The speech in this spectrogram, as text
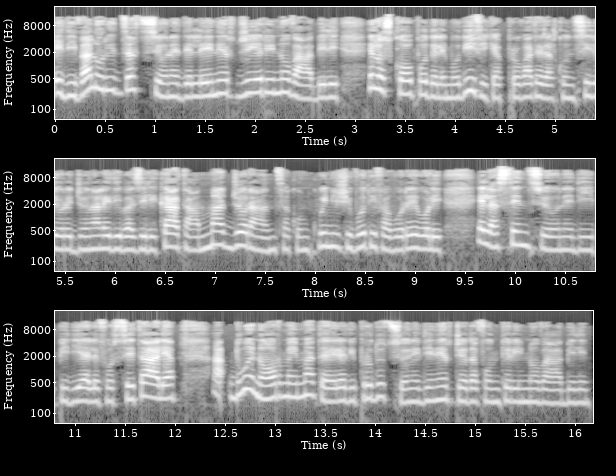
e di valorizzazione delle energie rinnovabili è lo scopo delle modifiche approvate dal Consiglio regionale di Basilicata a maggioranza con 15 voti favorevoli e l'astensione di PDL Forza Italia a due norme in materia di produzione di energia da fonti rinnovabili.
